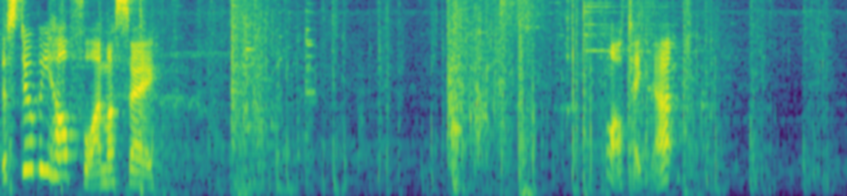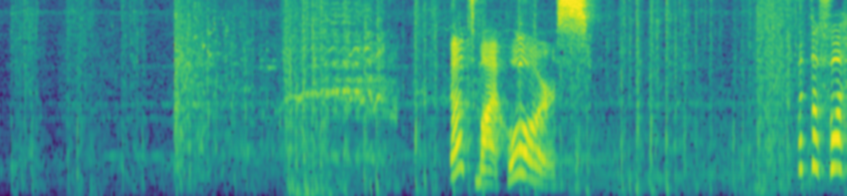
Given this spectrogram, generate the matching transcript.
This do be helpful, I must say. Well, I'll take that. My horse. What the fuck?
